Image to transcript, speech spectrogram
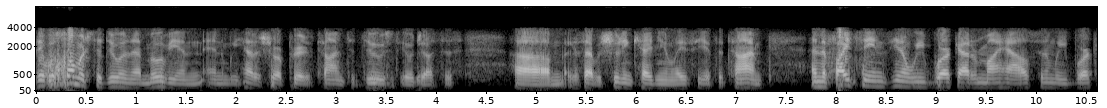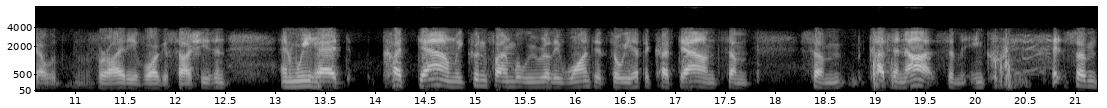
there was so much to do in that movie, and and we had a short period of time to do Steel Justice um because I was shooting Cagney and Lacey at the time. And the fight scenes, you know, we work out in my house, and we work out with a variety of Wakizashis, and and we had cut down. We couldn't find what we really wanted, so we had to cut down some some katanas, some inc- some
